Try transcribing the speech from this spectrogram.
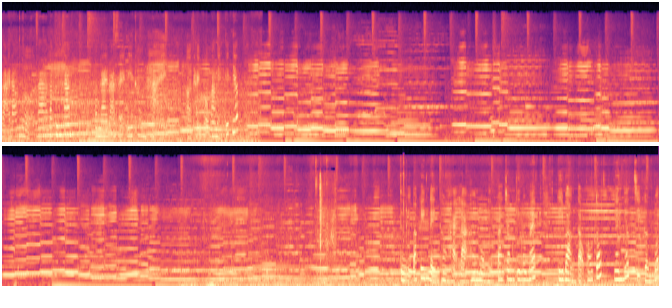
Đài Loan nữa và Bắc Nam Hôm nay bà sẽ đi Thượng Hải ở thành phố mà mình thích nhất Từ Bắc Kinh đến Thượng Hải là hơn 1.300 km, đi bằng tàu cao tốc, nhanh nhất chỉ cần mất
